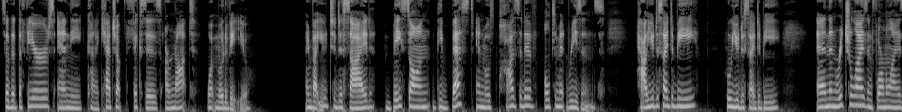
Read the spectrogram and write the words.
so that the fears and the kind of catch up fixes are not what motivate you. I invite you to decide based on the best and most positive ultimate reasons how you decide to be, who you decide to be, and then ritualize and formalize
